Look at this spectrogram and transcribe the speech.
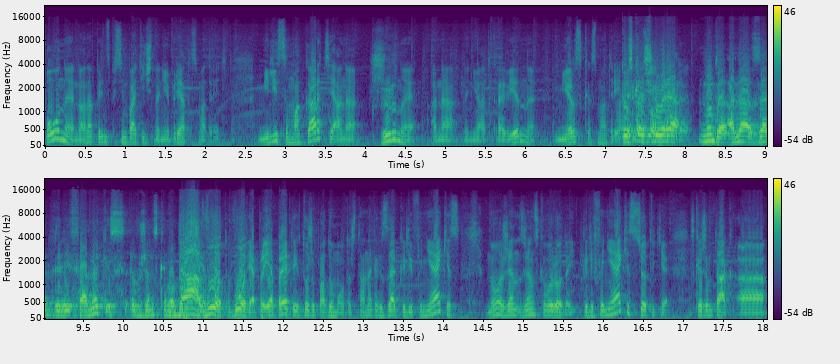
полная, но она, в принципе, симпатична, на нее приятно смотреть. Мелисса Маккарти, она жирная, она на нее откровенно, мерзко смотреть. То есть, короче говоря, да. ну да, она за Галифанакис в женском Да, обличье. вот, вот, я про, я про это и тоже подумал, то, что она как Зак Галифаниакис, но жен- женского рода. Галифаниакис все-таки, скажем так, а,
